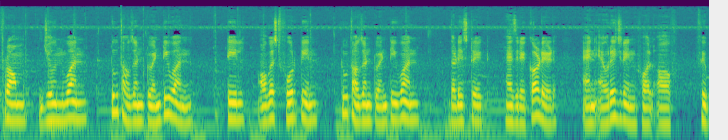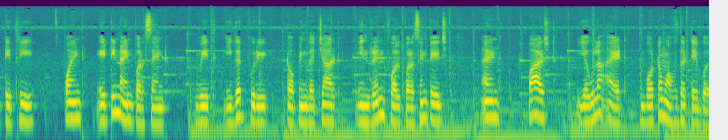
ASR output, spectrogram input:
From June 1, 2021 till August 14, 2021, the district has recorded an average rainfall of 53.89% with Igatpuri topping the chart in rainfall percentage and past Yeola at bottom of the table.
